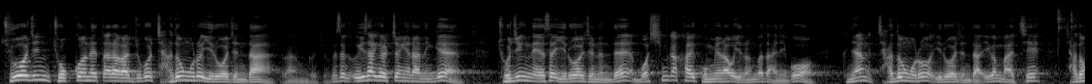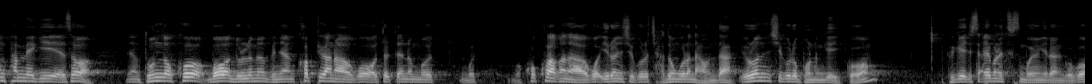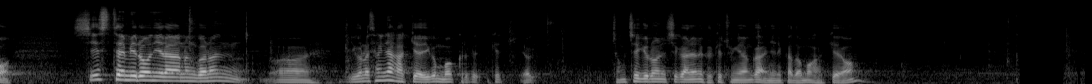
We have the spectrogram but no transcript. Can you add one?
주어진 조건에 따라 가지고 자동으로 이루어진다라는 거죠. 그래서 의사결정이라는 게 조직 내에서 이루어지는데 뭐 심각하게 고민하고 이런 것 아니고 그냥 자동으로 이루어진다. 이건 마치 자동 판매기에서 그냥 돈 넣고 뭐 누르면 그냥 커피가 나오고 어떨 때는 뭐, 뭐, 뭐 코코아가 나오고 이런 식으로 자동으로 나온다. 이런 식으로 보는 게 있고 그게 이제 사이버네틱스 모형이라는 거고 시스템 이론이라는 거는 어, 이거는 생략할게요. 이건 뭐 그렇게 정책 이론 시간에는 그렇게 중요한 거 아니니까 넘어갈게요.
